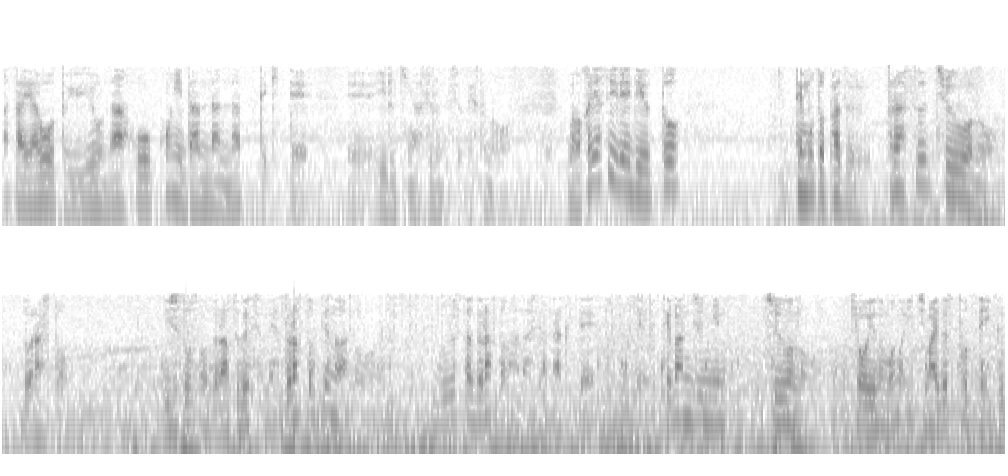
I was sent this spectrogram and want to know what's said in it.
与え合おうというような方向にだんだんなってきて、えいる気がするんですよね。その、まあ、分かりやすい例で言うと手元パズルプラス中央のドラフト。イソースのドラフトですよね。ドラフトっていうのはあのブースタードラフトの話ではなくて、え手番順に中央の共有のものを1枚ずつ取っていくっ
